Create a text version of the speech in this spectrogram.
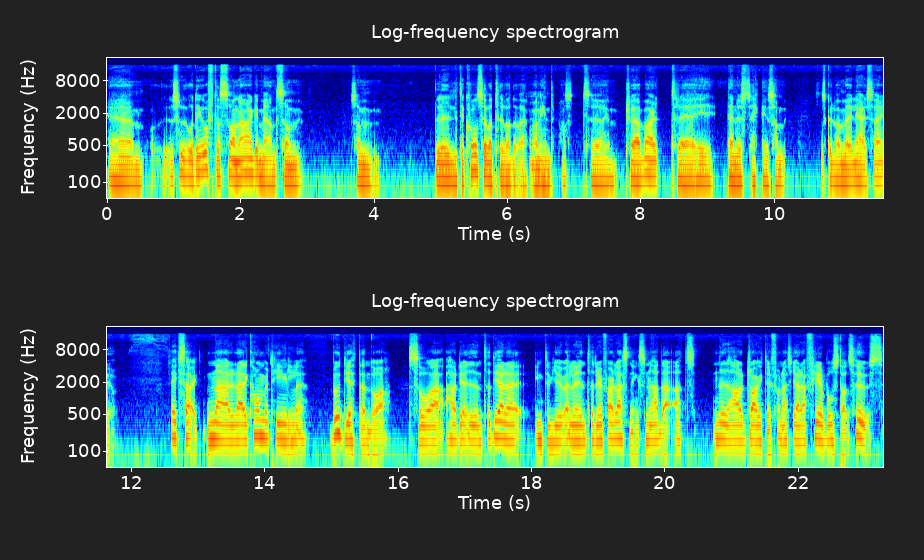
Um, så, och det är ofta sådana argument som, som blir lite konservativa då. Att man inte måste, uh, prövar trä i den utsträckning som, som skulle vara möjlig här i Sverige. Exakt. När det kommer till budgeten då så hörde jag i en tidigare intervju eller i en tidigare föreläsning som ni hade att ni har dragit er från att göra fler bostadshus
